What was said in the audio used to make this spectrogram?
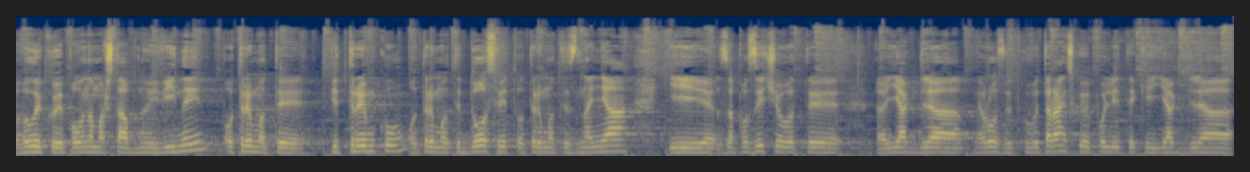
великої повномасштабної війни отримати підтримку, отримати досвід, отримати знання і запозичувати як для розвитку ветеранської політики, як для е,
